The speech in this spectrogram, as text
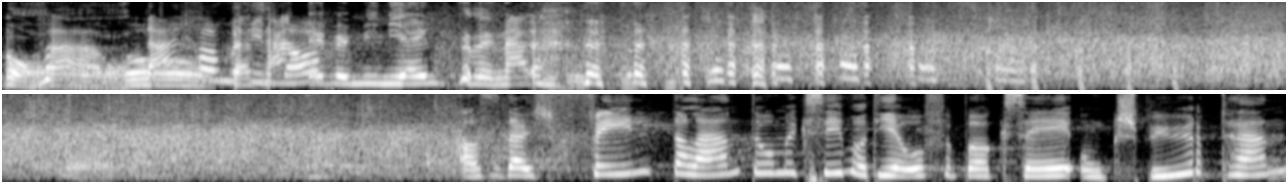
wow. Nein, kann man Das haben Nach eben meine Eltern auch gewusst. Also da war viel Talent herum, das die offenbar gesehen und gespürt haben.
